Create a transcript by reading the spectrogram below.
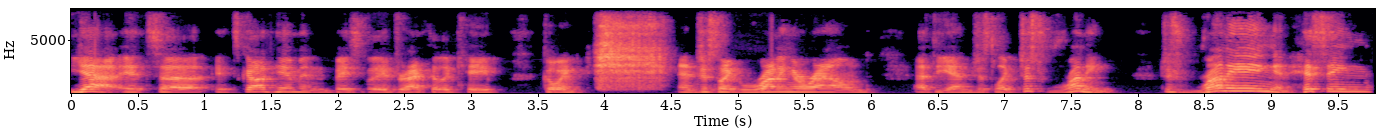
yeah, it's uh, it's got him in basically a Dracula cape, going and just like running around at the end, just like just running, just running and hissing,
